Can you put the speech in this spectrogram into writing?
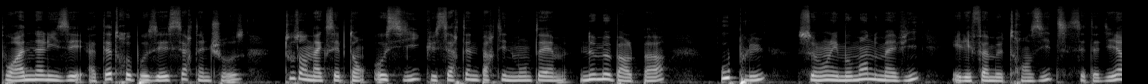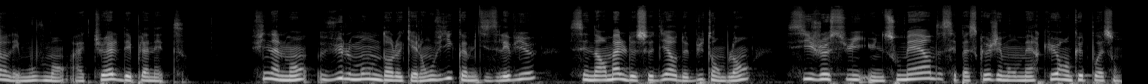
pour analyser à tête reposée certaines choses, tout en acceptant aussi que certaines parties de mon thème ne me parlent pas, ou plus, selon les moments de ma vie et les fameux transits, c'est-à-dire les mouvements actuels des planètes. Finalement, vu le monde dans lequel on vit, comme disent les vieux, c'est normal de se dire de but en blanc si je suis une sous-merde, c'est parce que j'ai mon Mercure en queue de poisson.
